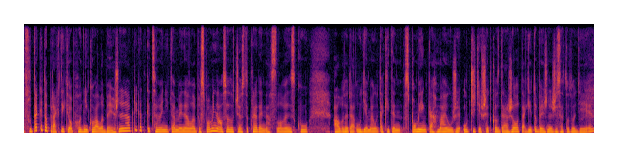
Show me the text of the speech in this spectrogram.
Sú takéto praktiky obchodníkov ale bežné napríklad, keď sa mení tá mena, lebo spomínalo sa to častokrát aj na Slovensku, alebo teda ľudia majú taký ten v spomienkach majú, že určite všetko zdražilo, tak je to bežné, že sa toto deje?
